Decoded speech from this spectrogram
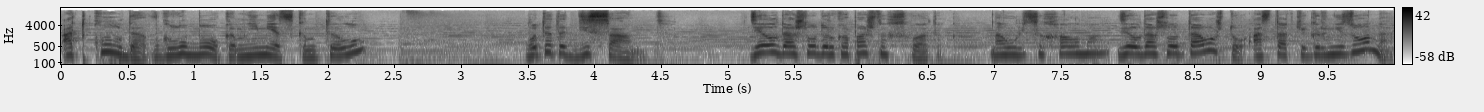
Откуда в глубоком немецком тылу вот этот десант? Дело дошло до рукопашных схваток – на улицах холма. Дело дошло до того, что остатки гарнизона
